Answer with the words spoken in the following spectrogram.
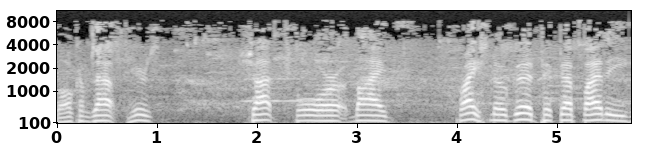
Ball comes out. Here's shot for by Price, no good. Picked up by the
